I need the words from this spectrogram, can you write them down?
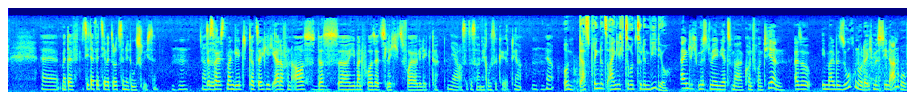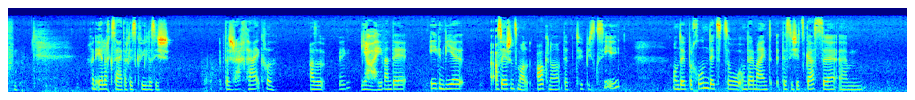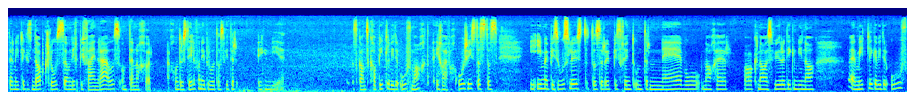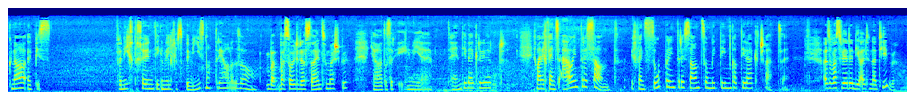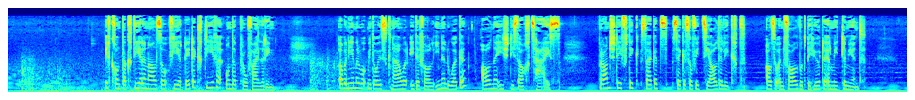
Äh, man darf, sie dürfen sie aber trotzdem nicht ausschließen. Mhm. Also, das heißt, man geht tatsächlich eher davon aus, mhm. dass äh, jemand vorsätzlich ins Feuer gelegt hat. Ja, also das habe ich rausgehört, ja. Mhm. ja. Und das bringt uns eigentlich zurück zu dem Video. Eigentlich müssten wir ihn jetzt mal konfrontieren. Also ihn mal besuchen oder ich müsste ihn anrufen. Ich habe ehrlich gesagt ein das Gefühl, das ist, das ist recht heikel. Also, Wegen? Ja, hey, wenn der irgendwie... Also erstens mal, angenommen, der Typ war und jemand kommt jetzt so und er meint, das ist jetzt gegessen, ähm, die Ermittlungen sind abgeschlossen und ich bin fein raus und dann nachher kommt er ein Telefon über, das das wieder irgendwie das ganze Kapitel wieder aufmacht. Ich habe einfach auch Schiss, dass das in ihm etwas auslöst, dass er etwas könnte unternehmen könnte, wo nachher angenommen, es würden irgendwie noch Ermittlungen wieder aufgenommen, etwas vernichten können, irgendwelches Beweismaterial oder so. Was sollte das sein zum Beispiel? Ja, dass er irgendwie das Handy wegrührt. Ich meine, ich fände es auch interessant. Ich fände es super interessant, um mit ihm direkt zu schwätzen. Also was wäre denn die Alternative? Ich kontaktiere also vier Detektive und eine Profilerin. Aber niemand will mit uns genauer in den Fall hineinschauen. Allen ist die Sache zu heiß. Brandstiftung, sagen sie, sei ein Offizialdelikt, also ein Fall, den die Behörden ermitteln müssen.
